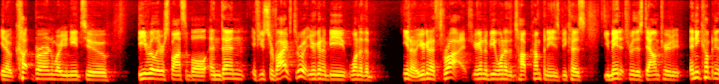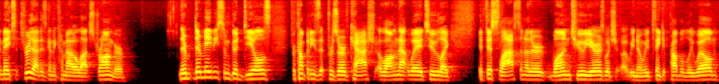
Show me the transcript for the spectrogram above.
you know, cut burn where you need to, be really responsible. And then if you survive through it, you're going to be one of the, you know, you're going to thrive. You're going to be one of the top companies because you made it through this down period. Any company that makes it through that is going to come out a lot stronger. There, there may be some good deals for companies that preserve cash along that way too. Like if this lasts another one, two years, which uh, you know we think it probably will,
